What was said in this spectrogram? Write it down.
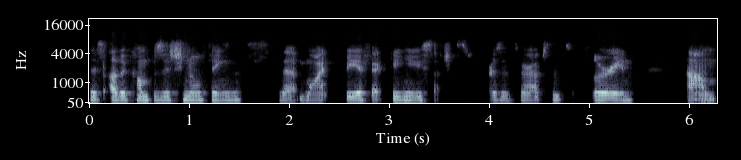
there's other compositional things that might be affecting you, such as presence or absence of fluorine. Um,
